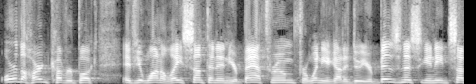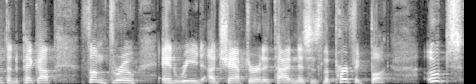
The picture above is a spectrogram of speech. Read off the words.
or the hardcover book if you want to lay something in your bathroom for when you got to do your business. You need something to pick up, thumb through, and read a chapter at a time. This is the perfect book. Oops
